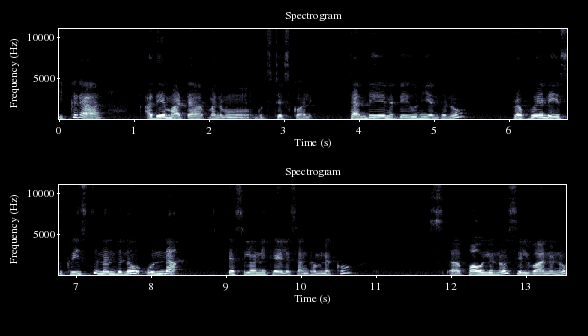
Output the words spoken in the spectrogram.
ఇక్కడ అదే మాట మనము గుర్తు చేసుకోవాలి. తండ్రి అయిన దేవుని ఎందును ప్రభు అయిన యేసుక్రీస్తునందును ఉన్న తెస్సలోనికైల సంఘమునకు పౌలును సిల్వానును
